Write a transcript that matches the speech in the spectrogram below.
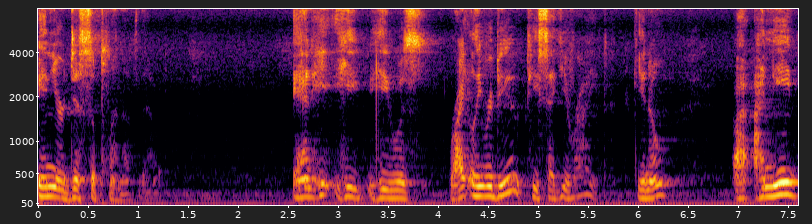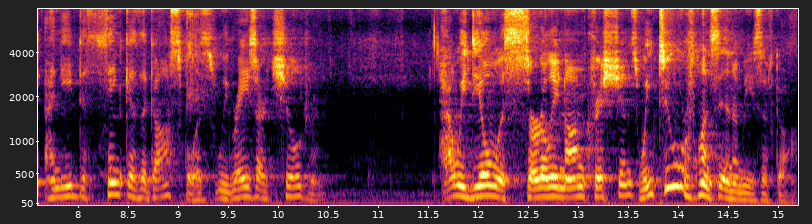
in your discipline of them. And he, he, he was rightly rebuked. He said, You're right. You know, I, I, need, I need to think of the gospel as we raise our children. How we deal with surly non Christians. We too were once enemies of God.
